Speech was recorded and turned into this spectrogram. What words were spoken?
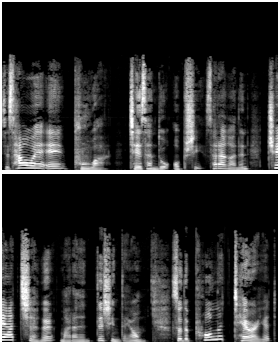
사회의 부와 재산도 없이 살아가는 최하층을 말하는 뜻인데요. So the proletariat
